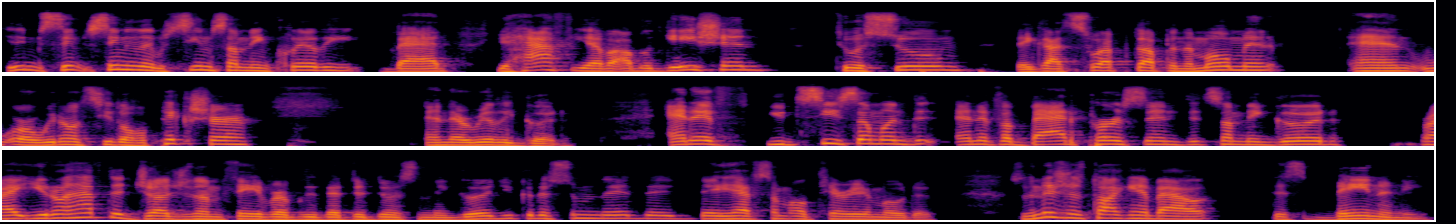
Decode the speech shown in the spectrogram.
seemingly seems something clearly bad, you have you have an obligation to assume they got swept up in the moment, and or we don't see the whole picture, and they're really good. And if you'd see someone, and if a bad person did something good, right? You don't have to judge them favorably that they're doing something good. You could assume they, they, they have some ulterior motive. So the Mishnah is talking about this Beinoni.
